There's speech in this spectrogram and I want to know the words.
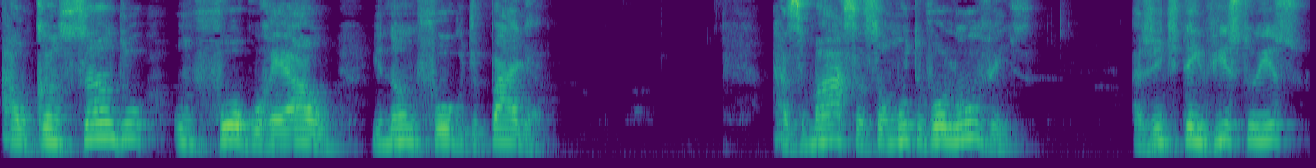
alcançando um fogo real e não um fogo de palha. As massas são muito volúveis. A gente tem visto isso.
